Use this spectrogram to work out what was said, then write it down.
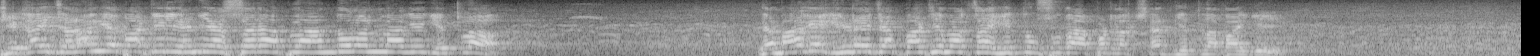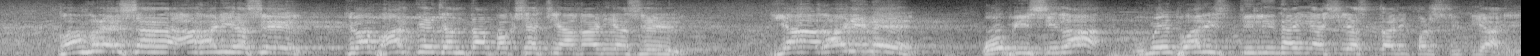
जे काही जरांगे पाटील यांनी असणारं आपलं आंदोलन मागे घेतलं त्या मागे घेण्याच्या पाठीमागचा हेतू सुद्धा आपण लक्षात घेतला पाहिजे. काँग्रेस आघाडी असेल किंवा भारतीय जनता पक्षाची आघाडी असेल या आघाडीने ओबीसीला उमेदवारीच दिली नाही अशी असणारी परिस्थिती आहे.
